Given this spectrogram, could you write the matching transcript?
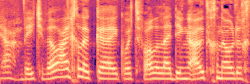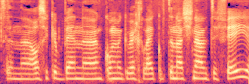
ja, een beetje wel eigenlijk. Eh, ik word voor allerlei dingen uitgenodigd. En eh, als ik er ben, kom ik weer gelijk op de nationale tv.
